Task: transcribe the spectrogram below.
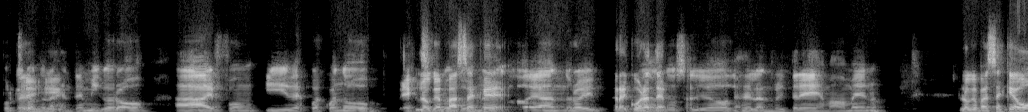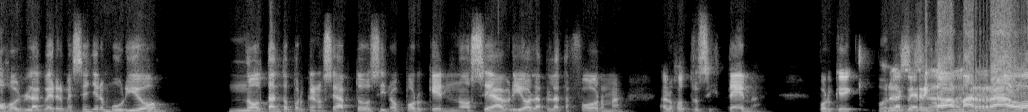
Porque Sí. cuando la gente migró a iPhone y después cuando Lo que pasa es que- de Android, Recuérdate, cuando salió desde el Android 3 más o menos, lo que pasa es que, ojo, el BlackBerry Messenger murió no tanto porque no se adaptó, sino porque no se abrió la plataforma a los otros sistemas. Porque Por BlackBerry estaba amarrado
